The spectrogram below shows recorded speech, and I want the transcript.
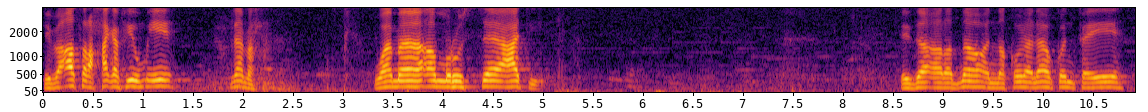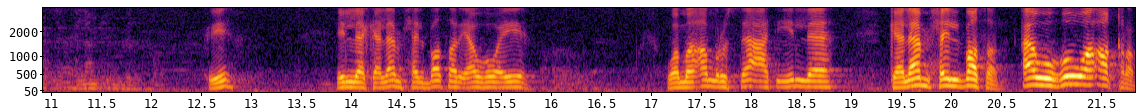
يبقى أسرع حاجة فيهم إيه؟ لمح وما أمر الساعة. إذا أردناه أن نقول له كن فايه إيه؟ إلا كلمح البصر أو هو إيه؟ وما أمر الساعة إلا كلمح البصر أو هو أقرب.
